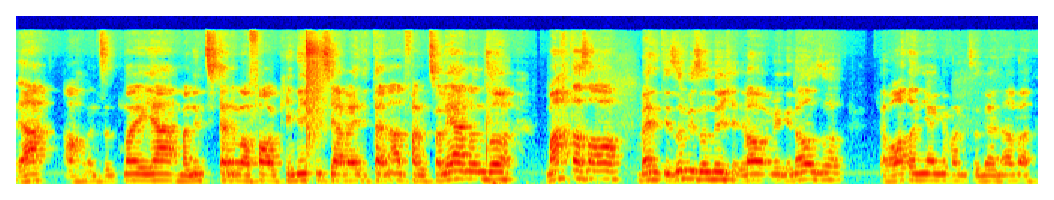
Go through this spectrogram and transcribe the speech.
Ja, auch ins neue Jahr. Man nimmt sich dann immer vor, okay, nächstes Jahr werde ich dann anfangen zu lernen und so. Macht das auch, werdet ihr sowieso nicht. War bei mir genauso. Ich habe auch dann nie angefangen zu lernen, aber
